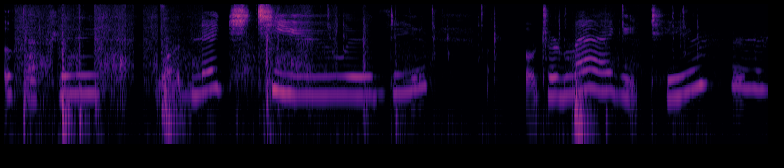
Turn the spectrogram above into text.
Oh, okay. One leg's two and here. Other leg it here. Hmm,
